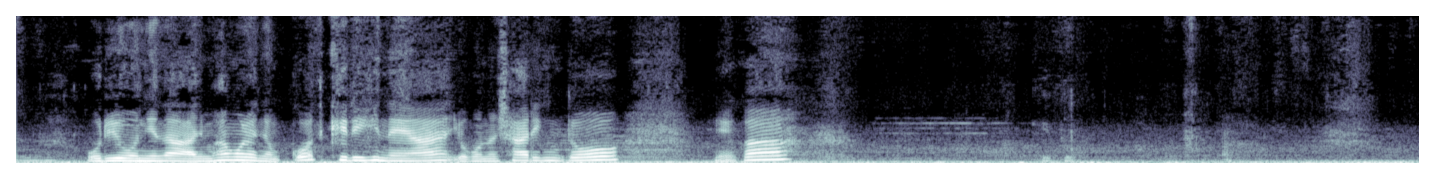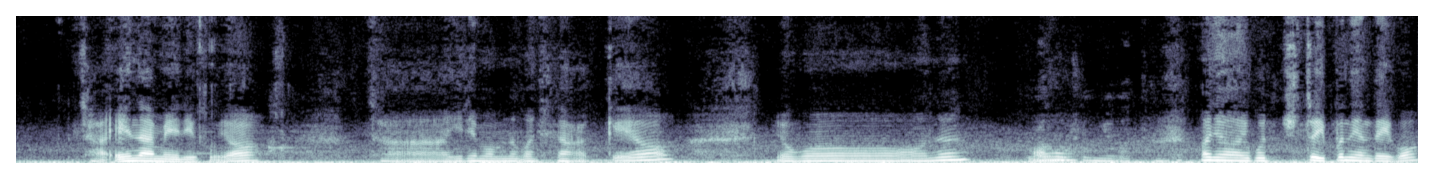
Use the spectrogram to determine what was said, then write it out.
음. 오리온이나 아니면 황홀의 연꽃, 키리 히네아, 요거는 샤링도, 얘가, 자, 에나멜이고요. 자, 이름 없는 건 지나갈게요. 요거는, 같은데. 아니야, 이거 진짜 이쁜 애인데, 이거.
